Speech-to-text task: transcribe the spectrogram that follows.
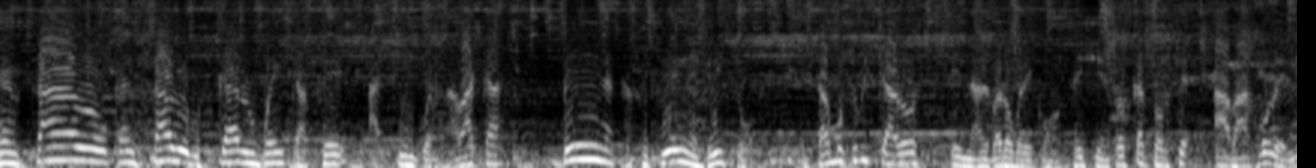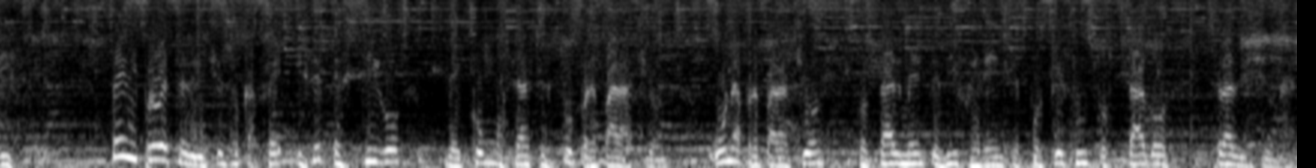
Cansado, cansado de buscar un buen café aquí en Cuernavaca, ven a Cafetería El Negrito. Estamos ubicados en Álvaro Obregón 614, abajo del IFE. Ven y prueba este delicioso café y sé testigo de cómo se hace tu preparación. Una preparación totalmente diferente porque es un tostado tradicional.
